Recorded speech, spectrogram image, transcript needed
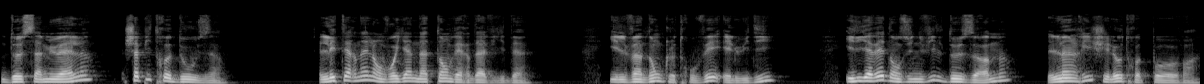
De Samuel, chapitre 12 L'Éternel envoya Nathan vers David. Il vint donc le trouver et lui dit, Il y avait dans une ville deux hommes, l'un riche et l'autre pauvre.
